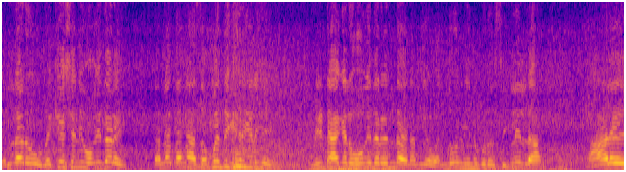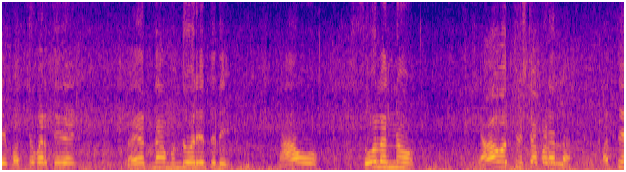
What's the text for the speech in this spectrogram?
ಎಲ್ಲರೂ ವೆಕೇಶನಿಗೆ ಹೋಗಿದ್ದಾರೆ. ತನ್ನ ತನ್ನ ಸಂಬಂಧಿಕರಿಗೆ ಮೀಟ್ ಆಗಲು ಹೋಗಿದ್ದರಿಂದ ನಮಗೆ ಒಂದೂ ಮೀನು ಕೂಡ ಸಿಗಲಿಲ್ಲ. ನಾಳೆ ಮತ್ತು ಬರ್ತೇವೆ. ಪ್ರಯತ್ನ ಮುಂದುವರಿಯುತ್ತದೆ. ನಾವು ಸೋಲನ್ನು ಯಾವತ್ತೂ ಇಷ್ಟಪಡಲ್ಲ. ಮತ್ತೆ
